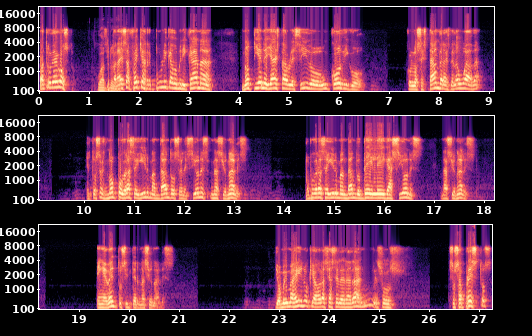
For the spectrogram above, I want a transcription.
4 de agosto, si para esa fecha República Dominicana no tiene ya establecido un código con los estándares de la UADA, entonces no podrá seguir mandando selecciones nacionales. No podrá seguir mandando delegaciones nacionales en eventos internacionales. Yo me imagino que ahora se acelerarán esos, esos aprestos.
